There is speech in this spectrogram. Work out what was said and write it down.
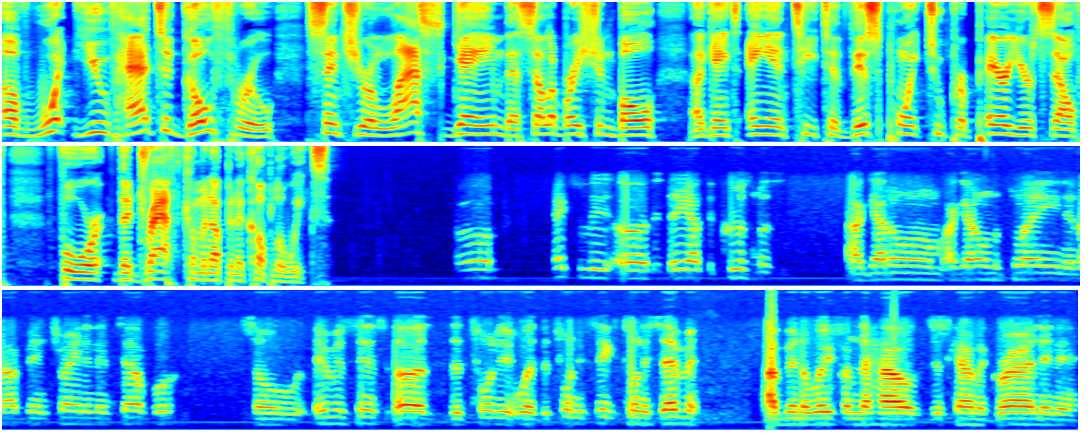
of what you've had to go through since your last game, the Celebration Bowl against A&T, to this point to prepare yourself for the draft coming up in a couple of weeks. Um, actually, uh, the day after Christmas, I got on I got on the plane and I've been training in Tampa. So ever since uh, the twenty what the 26th, 27th, I've been away from the house, just kind of grinding and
